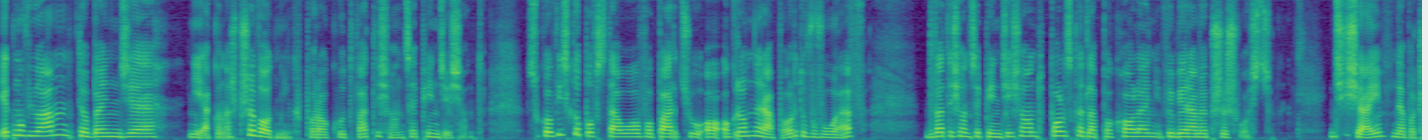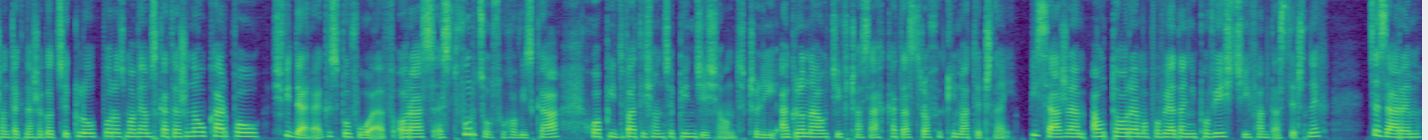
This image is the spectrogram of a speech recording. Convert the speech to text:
Jak mówiłam, to będzie niejako nasz przewodnik po roku 2050. Słuchowisko powstało w oparciu o ogromny raport WWF 2050 Polska dla pokoleń wybieramy przyszłość. Dzisiaj, na początek naszego cyklu, porozmawiam z Katarzyną Karpą-Świderek z WWF oraz z twórcą słuchowiska Chłopi 2050, czyli agronauci w czasach katastrofy klimatycznej, pisarzem, autorem opowiadań i powieści fantastycznych Cezarym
